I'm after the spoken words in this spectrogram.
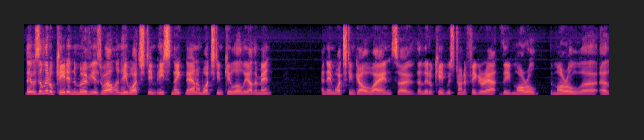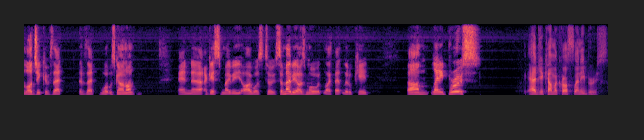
there was a little kid in the movie as well, and he watched him. He sneaked down and watched him kill all the other men, and then watched him go away. And so the little kid was trying to figure out the moral, the moral uh, uh, logic of that, of that, what was going on. And uh, I guess maybe I was too. So maybe I was more like that little kid. Um, Lenny Bruce. How'd you come across Lenny Bruce?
